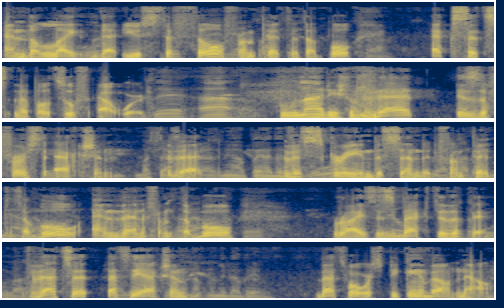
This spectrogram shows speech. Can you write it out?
and the light that used to fill from Peh to Tabul exits the Parzuf outward. That is the first action that the screen descended from to Tabul and then from Tabul rises back to the pit. That's it. That's the action. That's what we're speaking about now.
